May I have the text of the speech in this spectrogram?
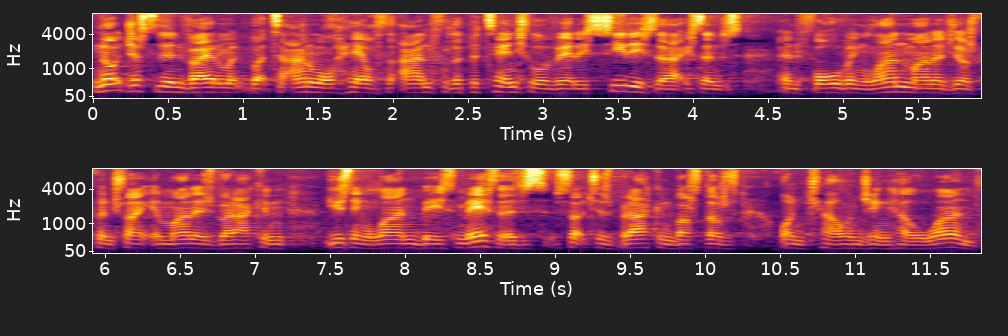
not just to the environment but to animal health and for the potential of very serious accidents involving land managers when trying to manage bracken using land-based methods such as bracken busters on challenging hill land.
